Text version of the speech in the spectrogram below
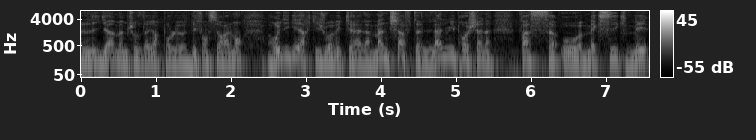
Liga. Même chose d'ailleurs pour le défenseur allemand Rudiger qui joue avec la Mannschaft la nuit prochaine face au Mexique, mais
